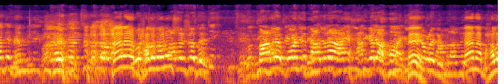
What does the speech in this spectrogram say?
সাথে? না না ভালো মানুষ। হয়, হ্যাঁ না না ভালো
